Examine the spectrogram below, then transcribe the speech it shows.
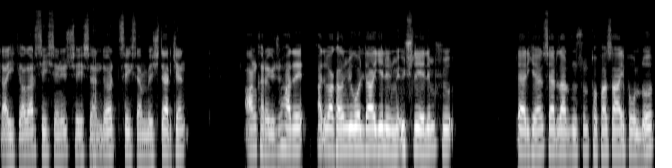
Dakikalar 83, 84, 85 derken Ankara gücü hadi hadi bakalım bir gol daha gelir mi? Üçleyelim şu derken Serdar Dursun topa sahip oldu.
